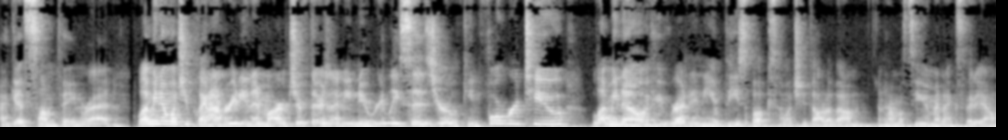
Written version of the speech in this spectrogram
I get something read. Let me know what you plan on reading in March, if there's any new releases you're looking forward to. Let me know if you've read any of these books and what you thought of them. And I will see you in my next video.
